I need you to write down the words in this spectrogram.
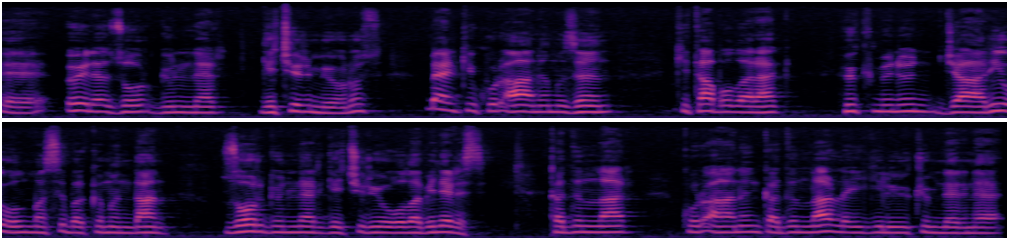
e, öyle zor günler geçirmiyoruz. Belki Kur'an'ımızın kitap olarak hükmünün cari olması bakımından zor günler geçiriyor olabiliriz. Kadınlar Kur'an'ın kadınlarla ilgili hükümlerine,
